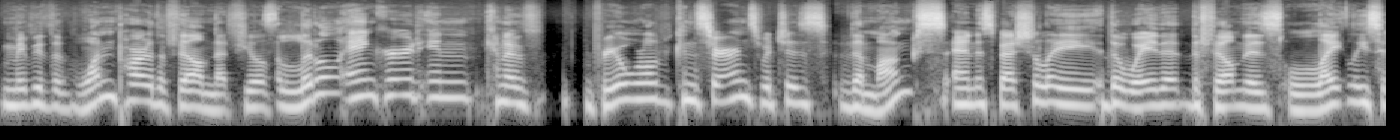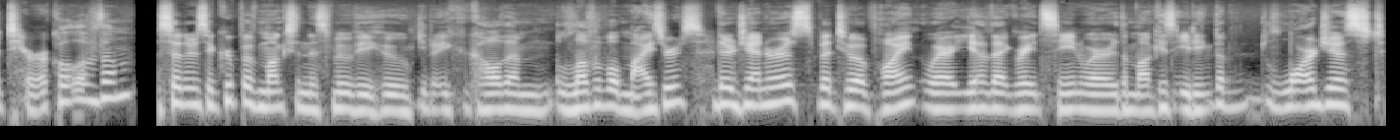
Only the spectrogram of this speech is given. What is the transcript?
maybe the one part of the film that feels a little anchored in kind of real world concerns, which is the monks, and especially the way that the film is lightly satirical of them. So there's a group of monks in this movie who, you know, you could call them lovable misers. They're generous, but to a point where you have that great scene where the monk is eating the largest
